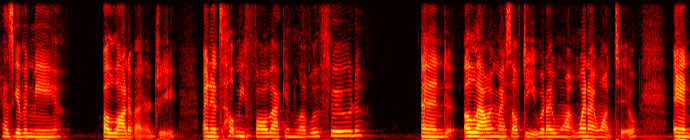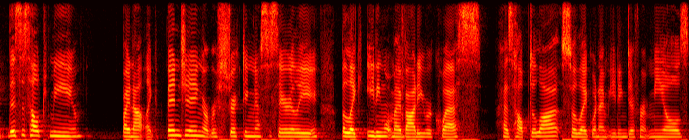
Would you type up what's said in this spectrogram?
has given me a lot of energy and it's helped me fall back in love with food and allowing myself to eat what I want when I want to. And this has helped me by not like binging or restricting necessarily, but like eating what my body requests has helped a lot. So like when I'm eating different meals,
